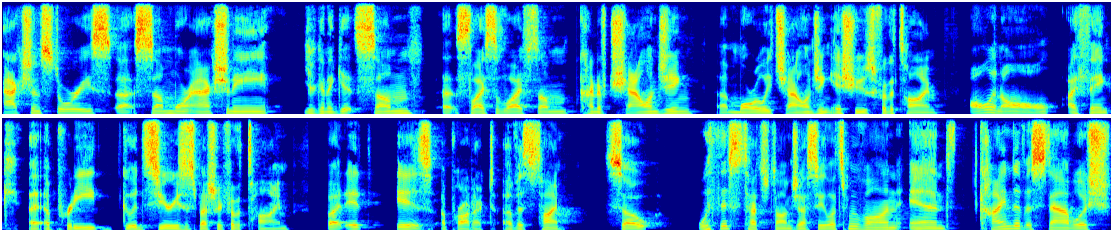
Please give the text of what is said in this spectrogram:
action stories, uh, some more actiony. You're going to get some uh, slice of life, some kind of challenging, uh, morally challenging issues for the time. All in all, I think a, a pretty good series, especially for the time. But it is a product of its time. So, with this touched on, Jesse, let's move on and kind of establish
